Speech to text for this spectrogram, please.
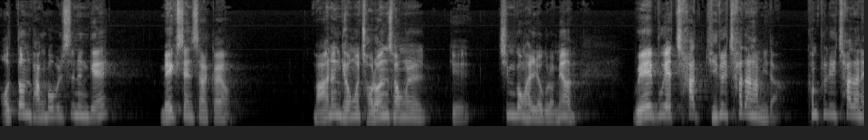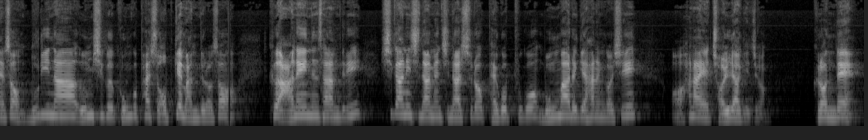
어떤 방법을 쓰는 게 sense 할까요? 많은 경우 저런 성을 침공하려고 그러면 외부의 차, 길을 차단합니다. 컴플리 차단해서 물이나 음식을 공급할 수 없게 만들어서 그 안에 있는 사람들이 시간이 지나면 지날수록 배고프고 목마르게 하는 것이 어, 하나의 전략이죠. 그런데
